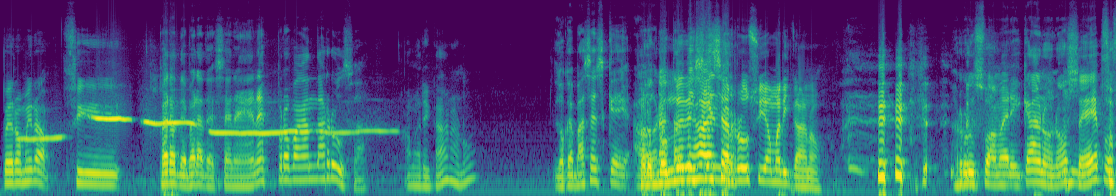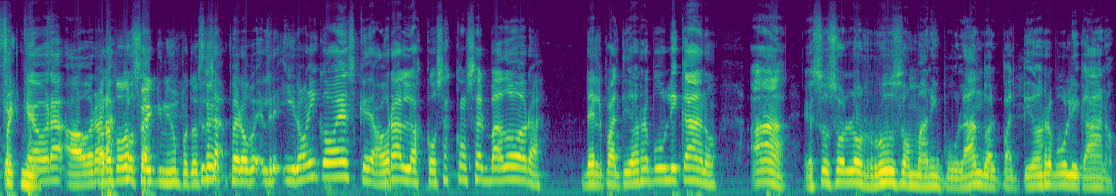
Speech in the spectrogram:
Pero mira, si... Espérate, espérate, CNN es propaganda rusa. Americana, ¿no? Lo que pasa es que Pero ahora ¿dónde deja ese diciendo ruso y americano? ruso-americano? No sé, porque es que news. ahora, ahora, Ahora las todo es cosas- fake news, pero Tú entonces- sabes, pero el irónico es que ahora las cosas conservadoras del Partido Republicano, ah, esos son los rusos manipulando al Partido Republicano.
